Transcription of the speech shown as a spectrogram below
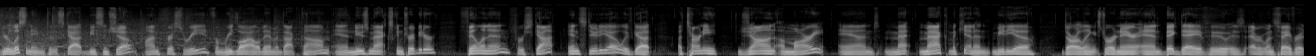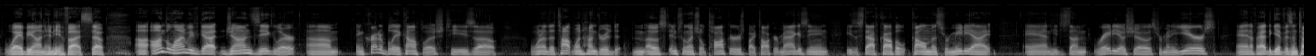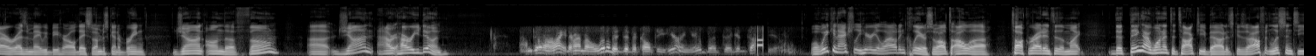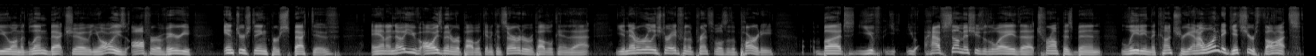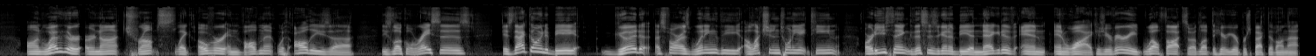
You're listening to the Scott Beason Show. I'm Chris Reed from ReedLawAlabama.com and Newsmax contributor filling in for Scott in studio. We've got attorney John Amari and Mac, McKinnon, media darling extraordinaire, and Big Dave, who is everyone's favorite, way beyond any of us. So, uh, on the line, we've got John Ziegler, um, incredibly accomplished. He's uh, one of the top 100 most influential talkers by Talker Magazine. He's a staff col- columnist for Mediaite, and he's done radio shows for many years. And if I had to give his entire resume, we'd be here all day. So I'm just going to bring John on the phone. Uh, John, how, how are you doing? I'm doing all right. I'm having a little bit difficulty hearing you, but uh, good to talk to you. Well, we can actually hear you loud and clear, so I'll, t- I'll uh, talk right into the mic. The thing I wanted to talk to you about is because I often listen to you on the Glenn Beck show, and you always offer a very interesting perspective. And I know you've always been a Republican, a conservative Republican of that. You never really strayed from the principles of the party but you've you have some issues with the way that Trump has been leading the country, and I wanted to get your thoughts on whether or not Trump's like over involvement with all these uh, these local races is that going to be good as far as winning the election in 2018 or do you think this is going to be a negative and and why because you're very well thought so i'd love to hear your perspective on that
